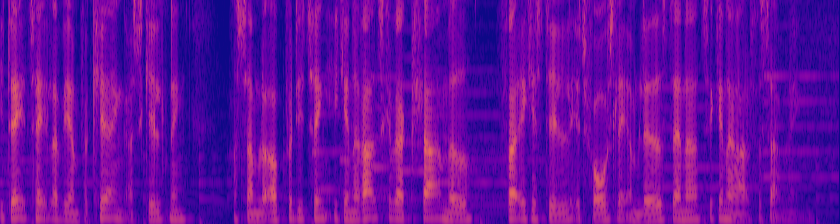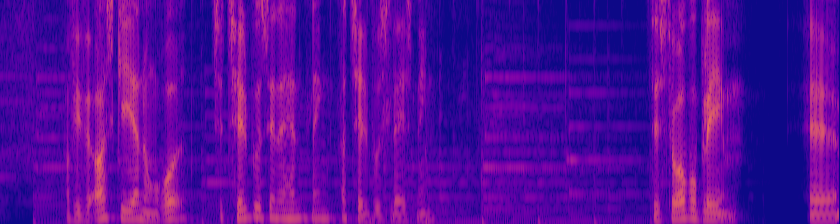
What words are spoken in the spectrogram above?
I dag taler vi om parkering og skiltning, og samler op på de ting, I generelt skal være klar med, før I kan stille et forslag om ladestandere til generalforsamlingen. Og vi vil også give jer nogle råd til tilbudsindhentning og tilbudslæsning – det store problem øh,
